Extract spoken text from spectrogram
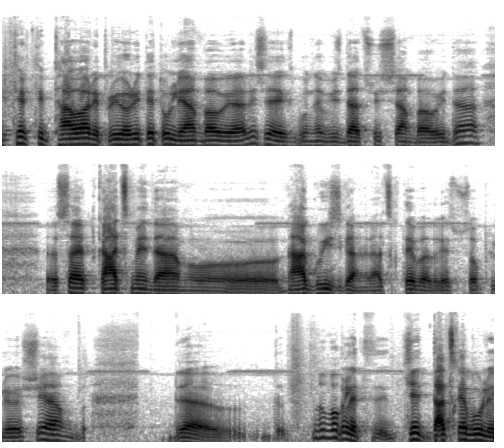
ერთ-ერთი მთავარი პრიორიტეტული ამბავი არის ეს ბუნების დაცვის ამბავი და საერთოდ გაწმენდა ამ ნაგვისგან რაც ხდება დღეს სოფლიოში ამ ну მოკლედ დაწყებული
